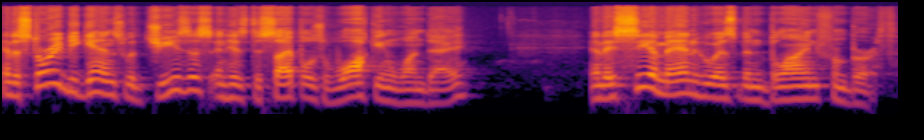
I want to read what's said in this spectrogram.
And the story begins with Jesus and his disciples walking one day, and they see a man who has been blind from birth.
